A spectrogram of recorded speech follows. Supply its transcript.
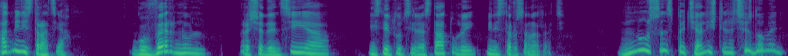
Administrația, guvernul, președinția, instituțiile statului, Ministerul Sănătății. Nu sunt specialiști în acest domeniu.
